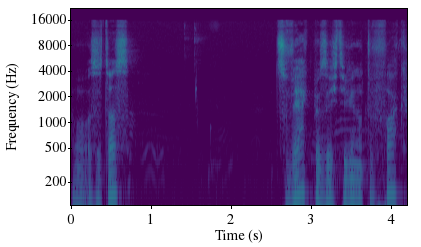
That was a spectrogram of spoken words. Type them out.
Aber was ist das? Werk besichtigen? What the fuck?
